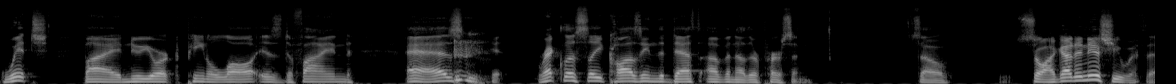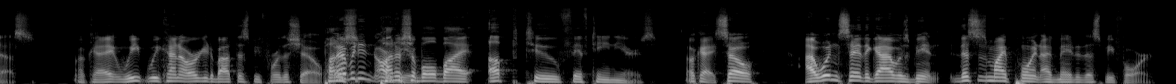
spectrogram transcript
which by New York penal law is defined as recklessly causing the death of another person. So, So I got an issue with this. Okay, we we kind of argued about this before the show. Well, we didn't argue. punishable by up to 15 years. Okay, so I wouldn't say the guy was being. This is my point. I've made of this before.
